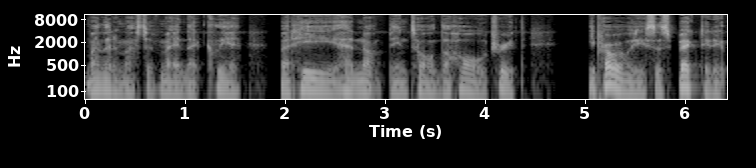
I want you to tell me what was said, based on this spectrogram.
My letter must have made that clear, but he had not been told the whole truth. He probably suspected it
